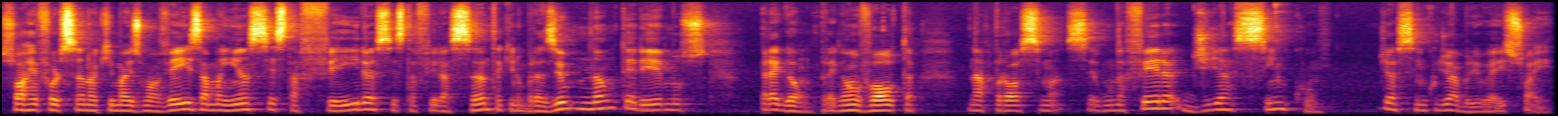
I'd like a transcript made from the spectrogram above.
Só reforçando aqui mais uma vez, amanhã, sexta-feira, sexta-feira santa aqui no Brasil, não teremos pregão. Pregão volta na próxima segunda-feira, dia 5. Dia 5 de abril, é isso aí.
